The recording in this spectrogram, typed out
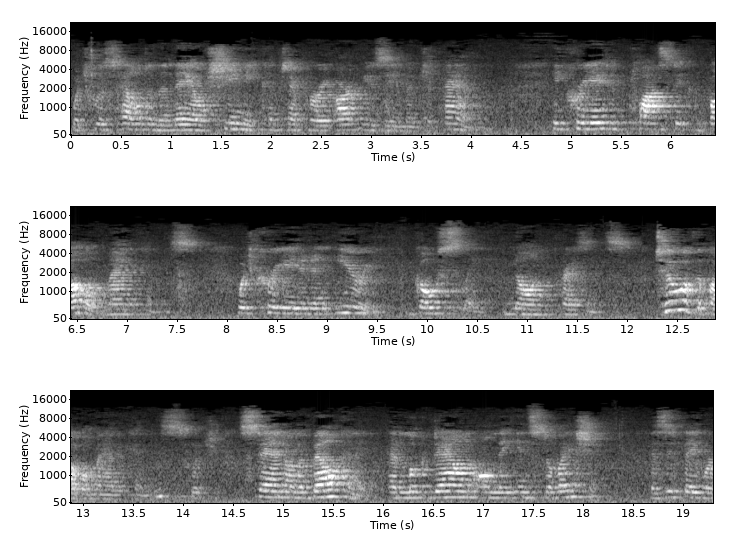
which was held in the Naoshima Contemporary Art Museum in Japan, he created plastic bubble mannequins, which created an eerie, ghostly non-presence. Two of the bubble mannequins, which stand on a balcony and look down on the installation as if they were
